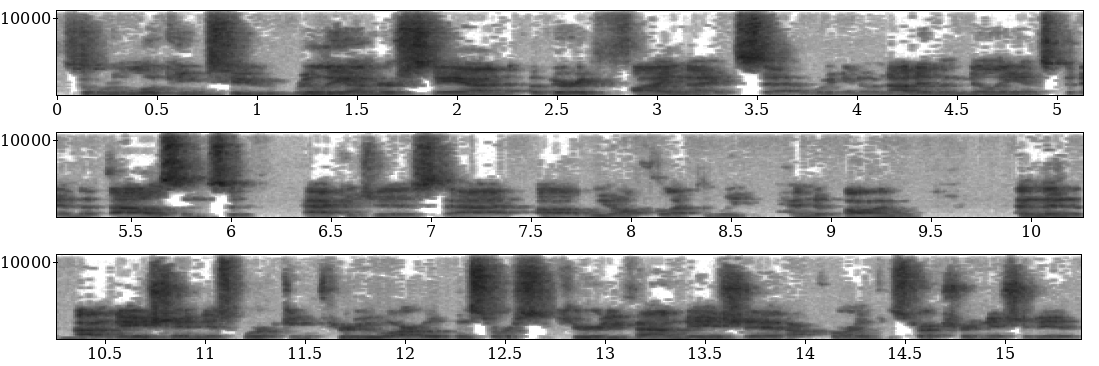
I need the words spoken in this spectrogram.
So we're looking to really understand a very finite set, where, you know, not in the millions, but in the thousands of packages that uh, we all collectively depend upon. And then the foundation is working through our open source security foundation, our core infrastructure initiative,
